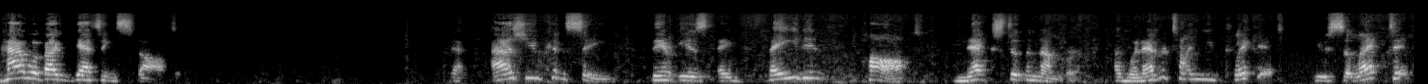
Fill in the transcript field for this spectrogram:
How about getting started? Now, as you can see, there is a faded part next to the number. And whenever time you click it, you select it,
